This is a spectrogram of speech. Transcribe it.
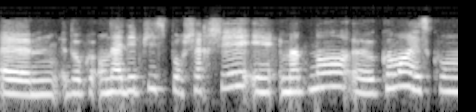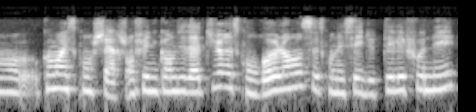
donc, on a des pistes pour chercher. Et maintenant, comment est-ce qu'on comment est-ce qu'on cherche? On fait une candidature Est-ce qu'on relance? Est-ce qu'on essaye de téléphoner?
